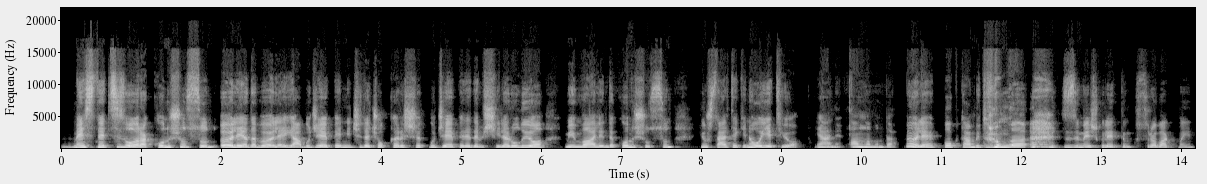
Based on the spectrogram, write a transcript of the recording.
mesnetsiz olarak konuşulsun. Öyle ya da böyle ya bu CHP'nin içi de çok karışık. Bu CHP'de de bir şeyler oluyor. Minvalinde konuşulsun. Gürsel Tekin'e o yetiyor yani anlamında. Böyle boktan bir durumla sizi meşgul ettim kusura bakmayın.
